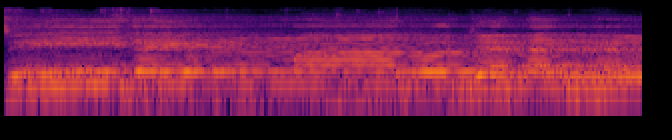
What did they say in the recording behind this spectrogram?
സീതയും മാതൃജനങ്ങളെ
